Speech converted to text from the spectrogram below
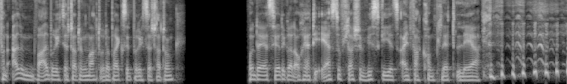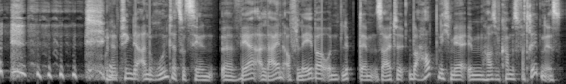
von allem Wahlberichterstattung macht oder Brexit-Berichterstattung. Und er erzählte gerade auch, er hat die erste Flasche Whisky jetzt einfach komplett leer. und dann fing der an runterzuzählen, äh, wer allein auf Labour und Lib Dem Seite überhaupt nicht mehr im House of Commons vertreten ist.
